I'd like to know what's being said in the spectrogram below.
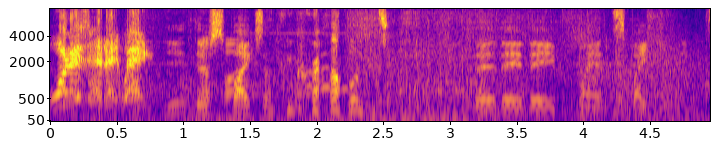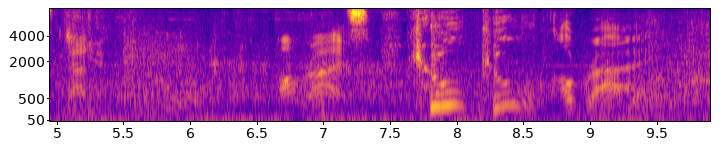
What is hitting me? You- There's I'm fine. spikes on the ground. they, they, they plant spiky things that That's you can't. cool. All right. Cool, cool. All right.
